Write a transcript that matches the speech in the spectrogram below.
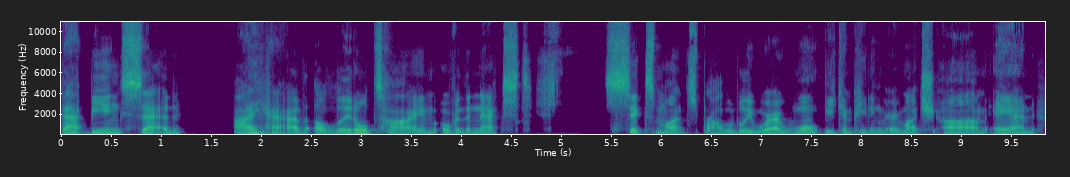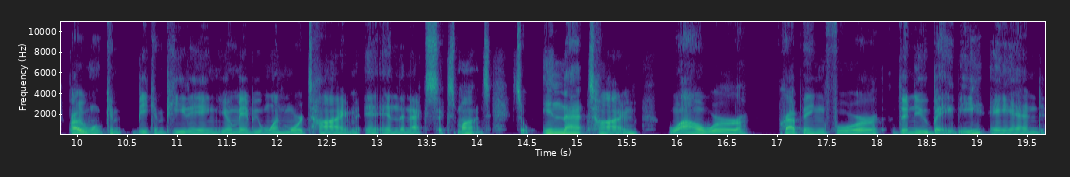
That being said, I have a little time over the next six months probably where I won't be competing very much um, and probably won't com- be competing, you know, maybe one more time in, in the next six months. So in that time, while we're prepping for the new baby and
